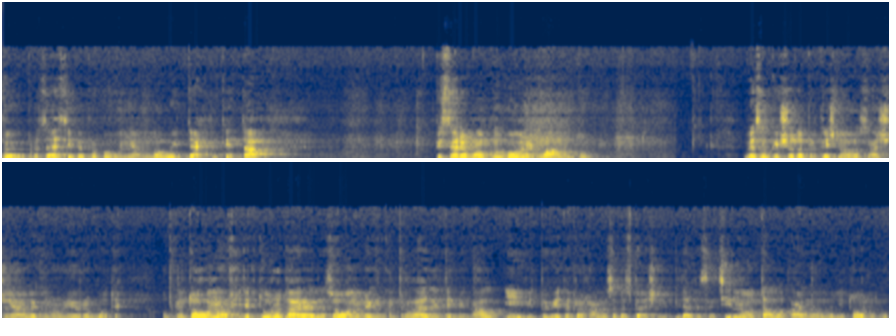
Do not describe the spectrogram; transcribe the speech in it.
в процесі випробування нової техніки та післяремонтного регламенту. Висновки щодо практичного значення виконаної роботи. Обґрунтовано архітектуру та реалізовано мікроконтролерний термінал і відповідне програмне забезпечення для дистанційного та локального моніторингу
